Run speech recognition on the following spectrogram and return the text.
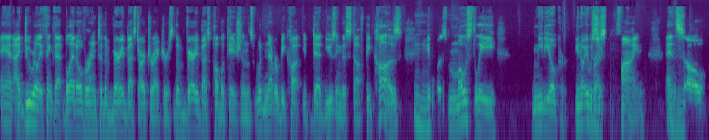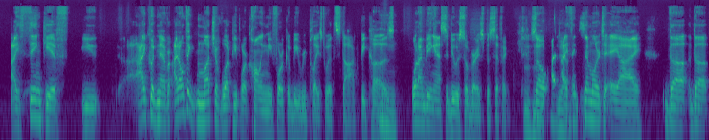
And I do really think that bled over into the very best art directors, the very best publications would never be caught dead using this stuff because mm-hmm. it was mostly mediocre. You know, it was right. just fine. And mm-hmm. so I think if you I could never. I don't think much of what people are calling me for could be replaced with stock because mm-hmm. What I'm being asked to do is so very specific. Mm-hmm. So I, yeah. I, think similar to AI, the the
